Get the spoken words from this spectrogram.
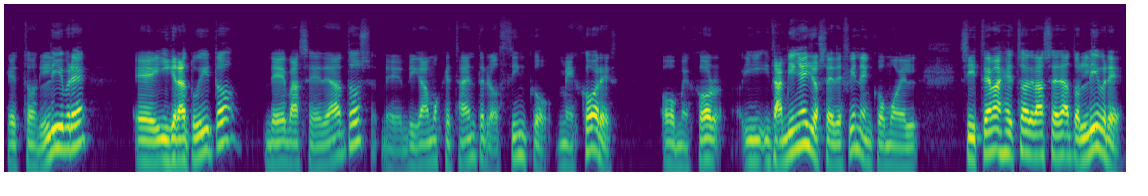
gestor libre eh, y gratuito de base de datos. digamos que está entre los cinco mejores o mejor, y, también ellos se definen como el sistema gestor de base de datos libre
